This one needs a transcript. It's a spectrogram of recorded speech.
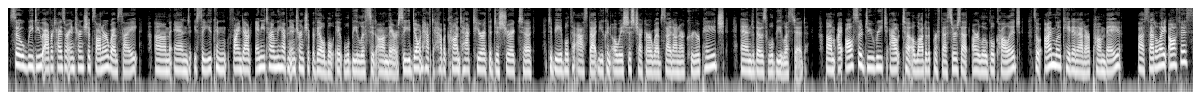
So, we do advertise our internships on our website. Um, and so, you can find out anytime we have an internship available, it will be listed on there. So, you don't have to have a contact here at the district to, to be able to ask that. You can always just check our website on our career page, and those will be listed. Um, I also do reach out to a lot of the professors at our local college. So I'm located at our Palm Bay uh, satellite office,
